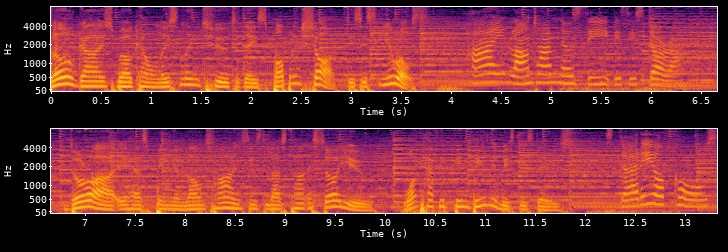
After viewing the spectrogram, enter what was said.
Hello guys, welcome listening to today's Bubbling Shock. This is Eros. Hi, long time no see. This is Dora. Dora, it has been a long time since last time I saw you. What have you been busy with these days? Study, of course.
